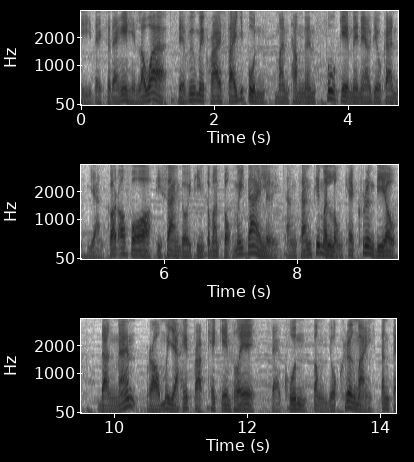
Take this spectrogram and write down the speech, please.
4 ได้แสดงให้เห็นแล้วว่า Devil May Cry สไตล์ญี่ปุ่น มันทำเงินสู้เกมในแนวเดียวกันอย่าง God of War ที่สร้างโดยทีมตะวันตกไม่ได้เลย ทั้งทั้งที่มันลงแค่เครื่องเดียว ดังนั้นเราไม่อยากให้ปรับแค่ gameplay แต่คุณต้องยกเครื่องใหม่ตั้งแต่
